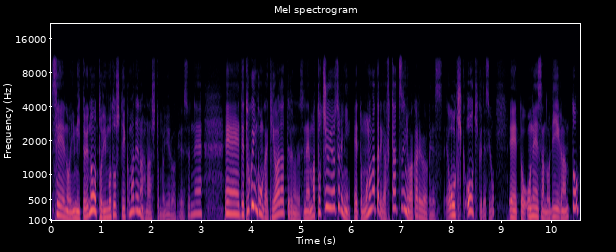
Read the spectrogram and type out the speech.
性の意味というのを取り戻していくまでの話とも言えるわけですよね。えー、で特に今回際立っているのはですね、まあ、途中要するに、えー、と物語が2つに分かれるわけです大きく大きくですよ、えー、とお姉さんのリーガンと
